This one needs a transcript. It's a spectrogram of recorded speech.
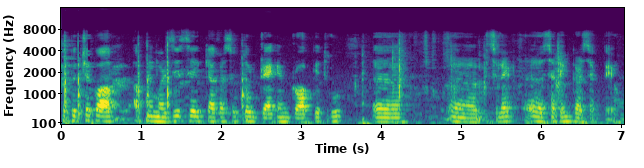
तो पिक्चर को आप अपनी मर्ज़ी से क्या कर सकते हो ड्रैग एंड ड्रॉप के थ्रू सेलेक्ट सेटिंग कर सकते हो।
